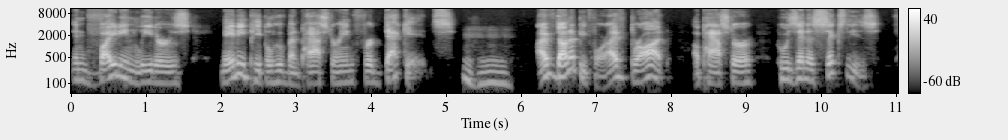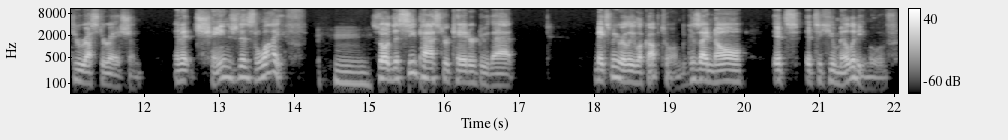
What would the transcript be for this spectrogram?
inviting leaders, maybe people who've been pastoring for decades. Mm-hmm I've done it before. I've brought a pastor who's in his 60s through restoration and it changed his life. Hmm. So to see Pastor Tater do that makes me really look up to him because I know it's it's a humility move.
